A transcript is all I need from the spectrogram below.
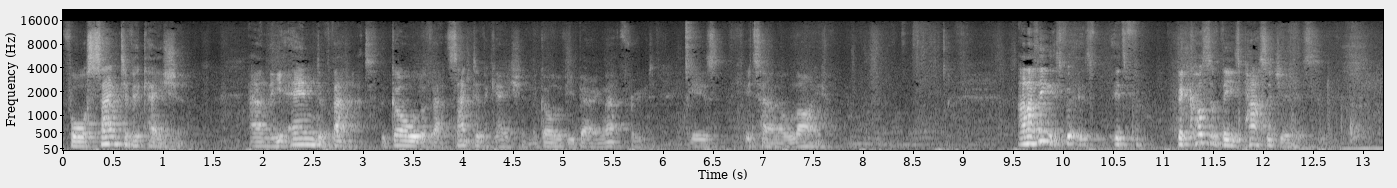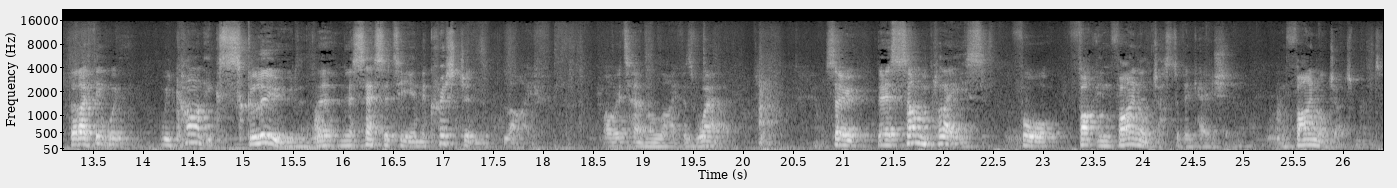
for sanctification. And the end of that, the goal of that sanctification, the goal of you bearing that fruit, is eternal life. And I think it's, it's, it's because of these passages that I think we, we can't exclude the necessity in the Christian life of eternal life as well. So there's some place for in final justification, in final judgment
